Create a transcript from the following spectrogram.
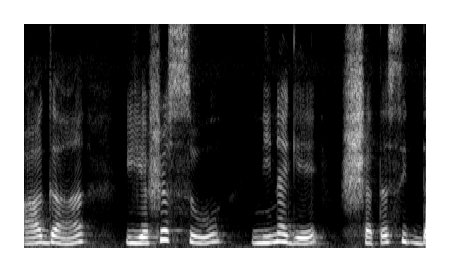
ಆಗ ಯಶಸ್ಸು ನಿನಗೆ ಶತಸಿದ್ಧ.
